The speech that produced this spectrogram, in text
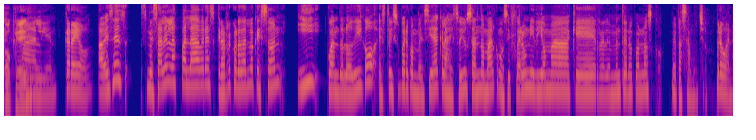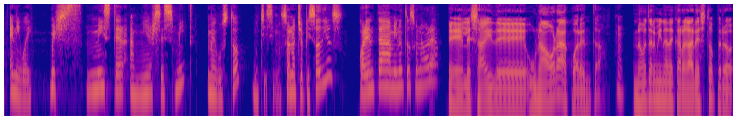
Ok. a alguien. Creo. A veces me salen las palabras, creo recordar lo que son y cuando lo digo estoy súper convencida que las estoy usando mal como si fuera un idioma que realmente no conozco. Me pasa mucho. Pero bueno, anyway, Mr. and Mrs. Smith me gustó muchísimo. Son ocho episodios, 40 minutos, una hora. Eh, les hay de una hora a 40. Hmm. No me termina de cargar esto, pero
